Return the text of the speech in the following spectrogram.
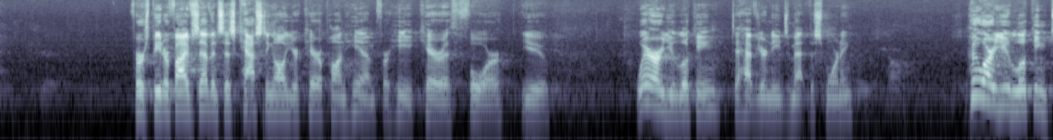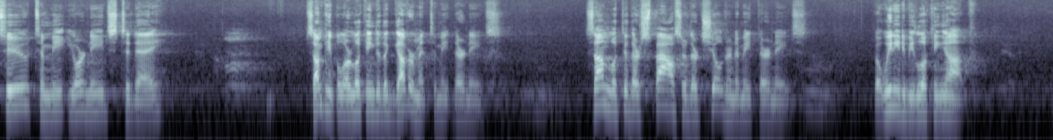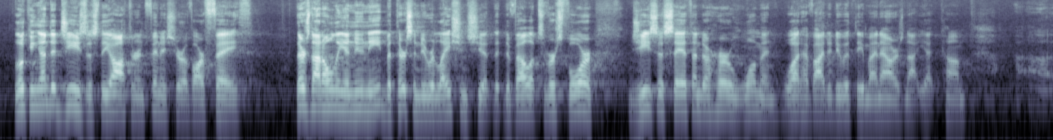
1 Peter 5 7 says, Casting all your care upon him, for he careth for you. Where are you looking to have your needs met this morning? Who are you looking to to meet your needs today? Some people are looking to the government to meet their needs. Some look to their spouse or their children to meet their needs. But we need to be looking up, looking unto Jesus, the author and finisher of our faith. There's not only a new need, but there's a new relationship that develops. Verse 4 Jesus saith unto her, Woman, what have I to do with thee? Mine hour is not yet come.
